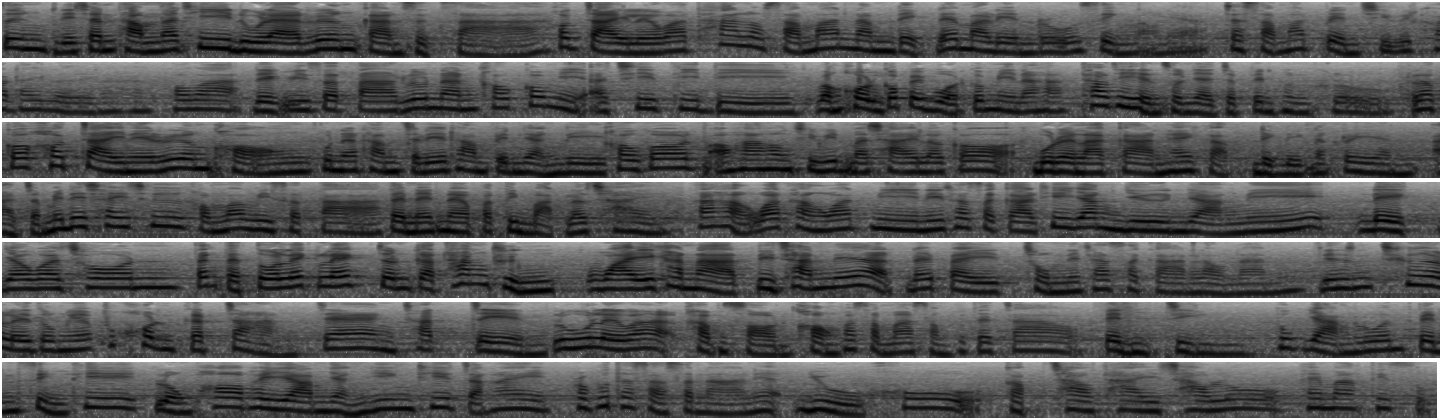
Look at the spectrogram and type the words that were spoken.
ซึ่งดิฉันทำหน้าที่ดูแลเรื่องการศึกษาเข้าใจเลยว่าถ้าเราสามารถนำเด็กได้มาเรียนรู้สิ่งเหล่านี้จะสามารถเปลี่ยนชีวิตเขาได้เลยนะคะเพราะว่าเด็กวีสตารุ่นนั้นเขาก็มีอาชีพที่ดี บางคนก็ไปบวชก็มีนะคะ เท่าที่เห็นส่วนใหญ่จะเป็นคุณครู แล้วก็เข้าใจในเรื่องของคุณธรรมจริยธรรมเป็นอย่างดีเขาก็เอาห้าห้องชีวิตมาใช้ แล้วก็บูรณาการให้กับเด็ก ๆ นักเรียน อาจจะไม่ได้ใช้ชื่อคำว่าวีสตาแต่ในแนวปฏิบัติแล้วใช่ ถ้าหากว่าทางวัดมีนิทรรศการที่ยั่งยืนอย่างนี้ เด็กเยาวชนตั้งแต่ตัวเล็กๆ จนกระทั่งถึงวัยขนาดดิฉันเนี่ยได้ไปชมนิทรรศการเหล่านั้น ดิฉันเชื่อเลยตรงนี้ทุกคนกระจ่างแจ้งชัดเจน รู้เลยว่าคำสอนของพระสัมมาสัมพุทธเจ้าเป็นจริง ทุกอย่างล้วนเป็นสิ่งที่หลวงพ่อพยายามอย่างยิ่งที่จะให้พระพุทธศาสนาเนี่ยอยู่คู่กับชาวไทยชาวโลกให้มากที่สุด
